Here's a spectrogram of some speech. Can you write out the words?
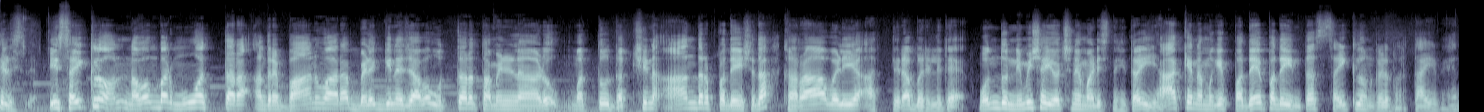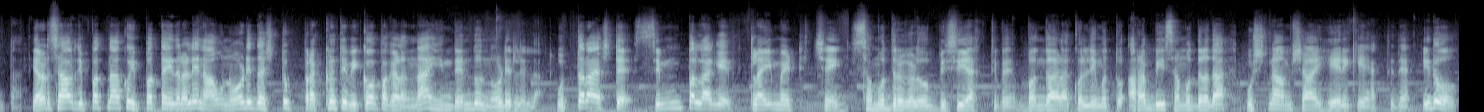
ತಿಳಿಸಿದೆ. ಈ ಸೈಕ್ಲೋನ್ ನವೆಂಬರ್ ಮೂವತ್ತರ, ಅಂದ್ರೆ ಭಾನುವಾರ ಬೆಳಗ್ಗಿನ ಜಾವ ಉತ್ತರ ತಮಿಳುನಾಡು ಮತ್ತು ದಕ್ಷಿಣ ಆಂಧ್ರ ಪ್ರದೇಶದ ಕರಾವಳಿಯ ಹತ್ತಿರ ಬರಲಿದೆ. ಒಂದು ನಿಮಿಷ ಯೋಚನೆ ಮಾಡಿ ಸ್ನೇಹಿತರೆ, ಯಾಕೆ ನಮಗೆ ಪದೇ ಪದೇ ಇಂಥ ಸೈಕ್ಲೋನ್ಗಳು ಬರ್ತಾ ಇವೆ ಅಂತ? ಎರಡ್ ಸಾವಿರದ ಇಪ್ಪತ್ನಾಲ್ಕು, ಇಪ್ಪತ್ತೈದರಲ್ಲಿ ನಾವು ನೋಡಿದಷ್ಟು ಪ್ರಕೃತಿ ವಿಕೋಪಗಳನ್ನ ಹಿಂದೆಂದೂ ನೋಡಿರಲಿಲ್ಲ. ಉತ್ತರ ಅಷ್ಟೇ, ಸಿಂಪಲ್ ಆಗಿ ಕ್ಲೈಮೇಟ್ ಚೇಂಜ್. ಸಮುದ್ರಗಳು ಬಿಸಿ ಆಗ್ತಿವೆ ಬಂಗಾಳ ಕೊಲ್ಲಿ ಮತ್ತು ಅರಬ್ಬಿ ಸಮುದ್ರದ ಉಷ್ಣಾಂಶ ಏರಿಕೆಯಾಗ್ತಿದೆ ಇದು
